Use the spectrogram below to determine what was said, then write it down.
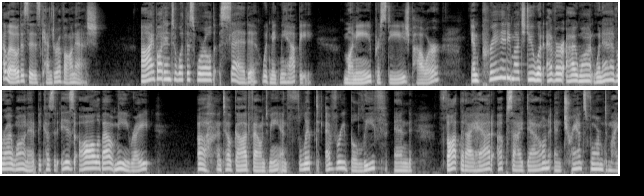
Hello, this is Kendra Von Esch. I bought into what this world said would make me happy money, prestige, power, and pretty much do whatever I want whenever I want it because it is all about me, right? Ah, until God found me and flipped every belief and thought that I had upside down and transformed my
